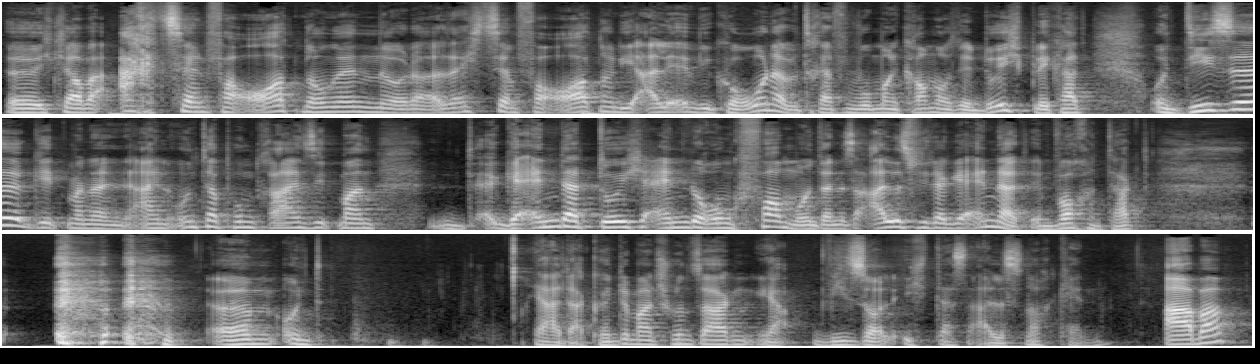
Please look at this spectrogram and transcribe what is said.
äh, ich glaube, 18 Verordnungen oder 16 Verordnungen, die alle irgendwie Corona betreffen, wo man kaum noch den Durchblick hat. Und diese geht man dann in einen Unterpunkt rein, sieht man geändert durch Änderung vom. Und dann ist alles wieder geändert im Wochentakt. ähm, und ja, da könnte man schon sagen, ja, wie soll ich das alles noch kennen? Aber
